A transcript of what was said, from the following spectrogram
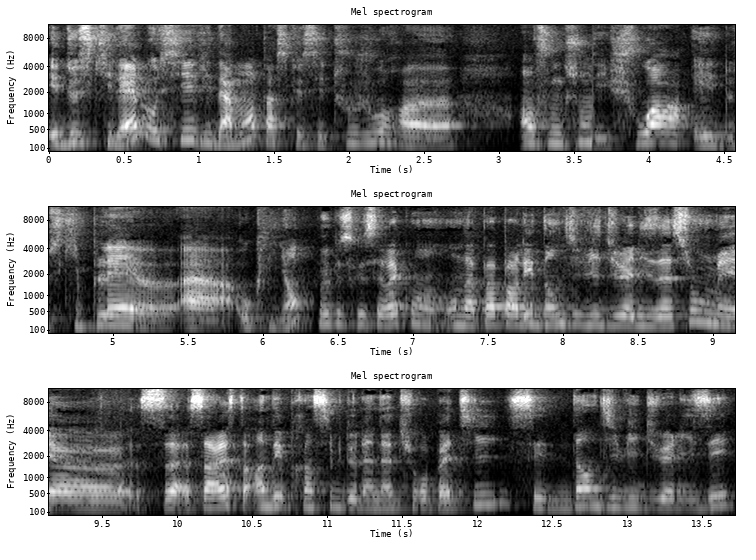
et de ce qu'il aime aussi évidemment parce que c'est toujours en fonction des choix et de ce qui plaît euh, aux clients. Oui, parce que c'est vrai qu'on n'a pas parlé d'individualisation, mais euh, ça, reste un des principes de la naturopathie, c'est d'individualiser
